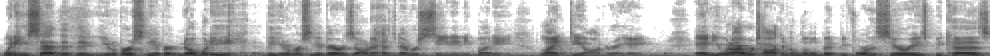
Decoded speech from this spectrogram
When he said that the University of nobody the University of Arizona has never seen anybody like DeAndre Ayton. And you and I were talking a little bit before the series because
